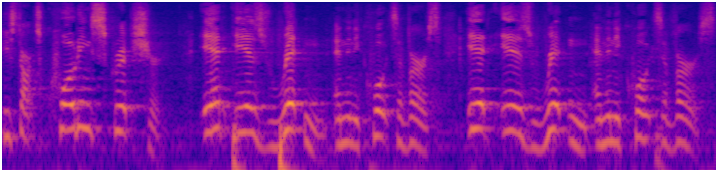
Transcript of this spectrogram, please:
He starts quoting Scripture. It is written, and then he quotes a verse. It is written, and then he quotes a verse.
